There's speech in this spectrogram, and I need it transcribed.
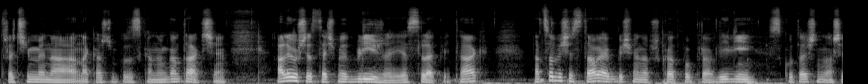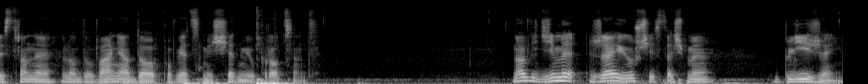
Tracimy na, na każdym pozyskanym kontakcie, ale już jesteśmy bliżej, jest lepiej, tak? A co by się stało, jakbyśmy na przykład poprawili skuteczność naszej strony lądowania do powiedzmy 7%? No widzimy, że już jesteśmy bliżej.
